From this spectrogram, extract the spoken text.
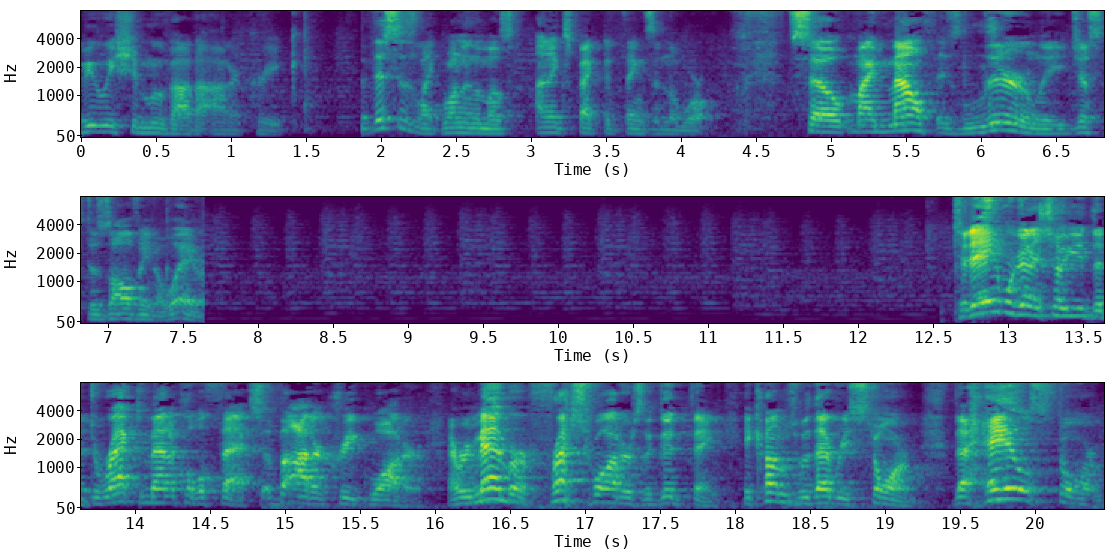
maybe we should move out of Otter Creek. This is like one of the most unexpected things in the world. So my mouth is literally just dissolving away. Today we're going to show you the direct medical effects of Otter Creek water. And remember, fresh water is a good thing. It comes with every storm. The hailstorm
